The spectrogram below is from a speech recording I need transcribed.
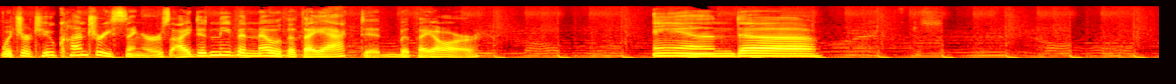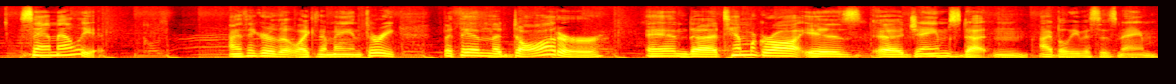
which are two country singers. I didn't even know that they acted, but they are. And uh, Sam Elliott. I think are the like the main three. But then the daughter and uh, Tim McGraw is uh, James Dutton, I believe is his name,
